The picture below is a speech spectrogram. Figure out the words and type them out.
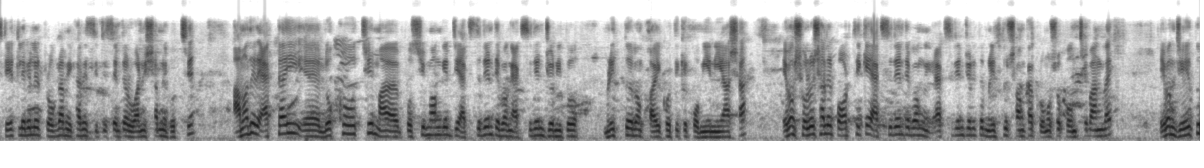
স্টেট লেভেলের প্রোগ্রাম এখানে সিটি সেন্টার ওয়ানের সামনে হচ্ছে। আমাদের একটাই লক্ষ্য হচ্ছে পশ্চিমবঙ্গের যে অ্যাক্সিডেন্ট এবং অ্যাক্সিডেন্ট জনিত মৃত্যু এবং ক্ষয়ক্ষতিকে কমিয়ে নিয়ে আসা এবং ষোলো সালের পর থেকে অ্যাক্সিডেন্ট এবং অ্যাক্সিডেন্ট জনিত মৃত্যুর সংখ্যা ক্রমশ কমছে বাংলায়। এবং যেহেতু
